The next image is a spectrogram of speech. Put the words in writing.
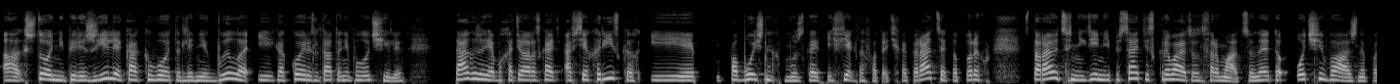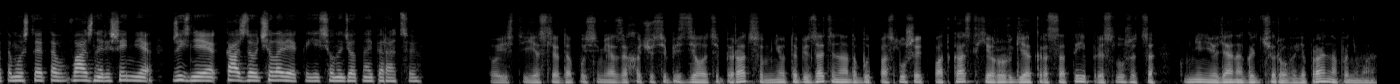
а, что они пережили, каково это для них было и какой результат они получили. Также я бы хотела рассказать о всех рисках и побочных, можно сказать, эффектах от этих операций, которых стараются нигде не писать и скрывают информацию. Но это очень важно, потому что это важное решение в жизни каждого человека, если он идет на операцию. То есть, если, допустим, я захочу себе сделать операцию, мне вот обязательно надо будет послушать подкаст «Хирургия красоты» и прислушаться к мнению Ильяны Гончаровой. Я правильно понимаю?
